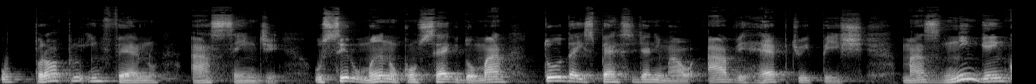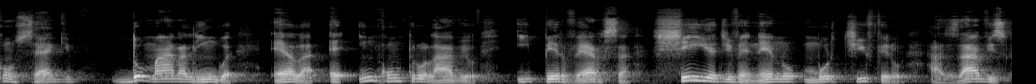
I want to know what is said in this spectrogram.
o próprio inferno a acende. O ser humano consegue domar toda espécie de animal, ave, réptil e peixe, mas ninguém consegue domar a língua. Ela é incontrolável e perversa, cheia de veneno mortífero. As aves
